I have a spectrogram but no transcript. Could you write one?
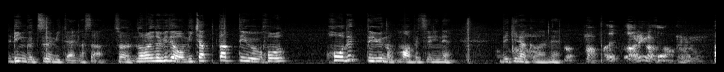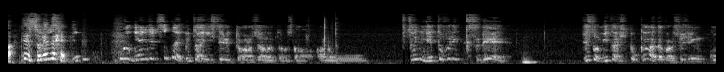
リング2みたいなさ、その呪いのビデオを見ちゃったっていう方、方でっていうのも、まあ別にね、できなくはね。まあれああれがうん。あ、で、それで、この現実世界舞台にしてるって話なんだったらさ、あのー普通にネットフリックスで、うんジュソ見た人か、だから主人公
